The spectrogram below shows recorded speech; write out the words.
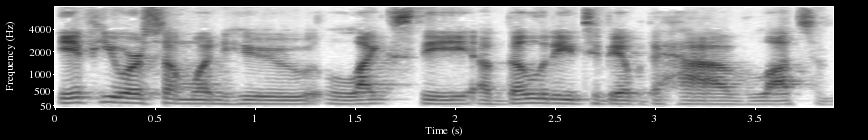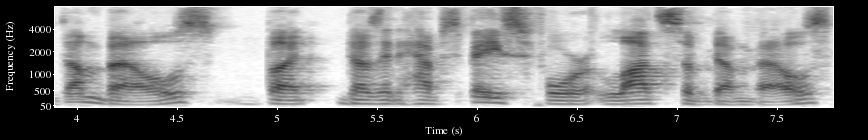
if you are someone who likes the ability to be able to have lots of dumbbells, but doesn't have space for lots of dumbbells.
